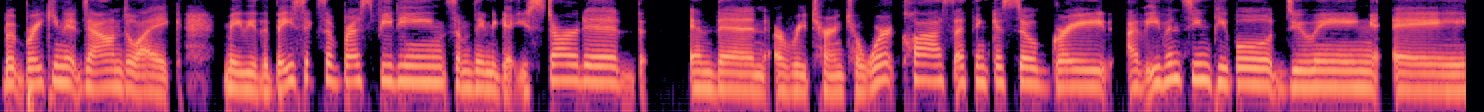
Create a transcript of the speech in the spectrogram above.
but breaking it down to like maybe the basics of breastfeeding, something to get you started, and then a return to work class i think is so great. I've even seen people doing a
